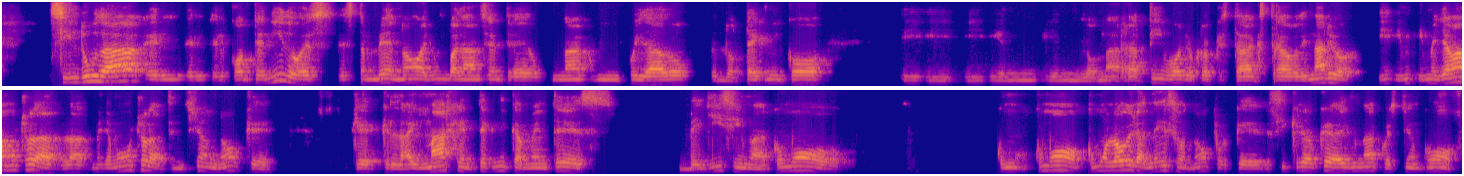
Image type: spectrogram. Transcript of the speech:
sin duda el, el, el contenido es, es, también, ¿no? Hay un balance entre una, un cuidado en lo técnico y, y, y, en, y, en, lo narrativo, yo creo que está extraordinario. Y, me, llama mucho la, la, me llamó mucho la atención, ¿no? Que, que, que la imagen técnicamente es bellísima. ¿Cómo, cómo, cómo, cómo logran eso, no? Porque sí creo que hay una cuestión como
